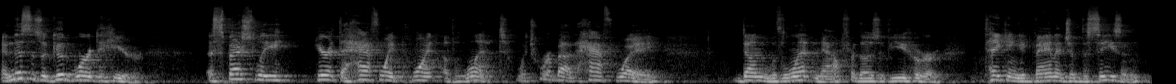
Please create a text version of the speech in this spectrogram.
And this is a good word to hear, especially here at the halfway point of Lent, which we're about halfway done with Lent now, for those of you who are taking advantage of the season.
